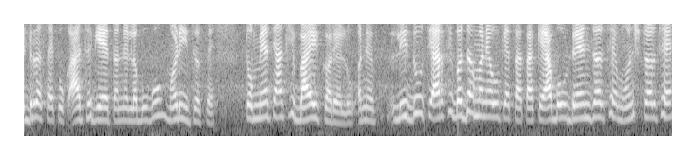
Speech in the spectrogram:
એડ્રેસ આપ્યું કે આ જગ્યાએ તને લબુબુ મળી જશે. તો મેં ત્યાંથી બાય કરેલું અને લીધું ત્યારથી બધા મને એવું કહેતા હતા કે આ બહુ ડેન્જર છે મોન્સ્ટર છે,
